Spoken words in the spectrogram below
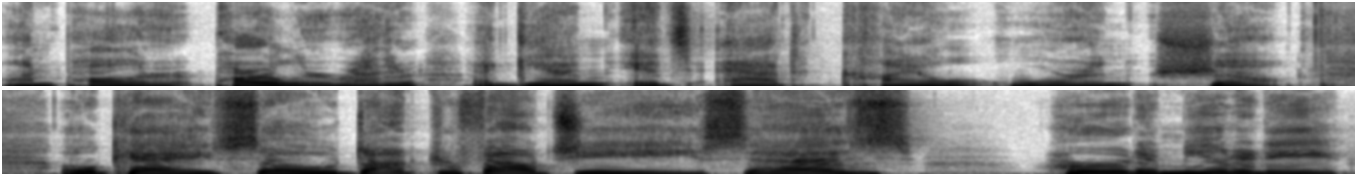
on Parler. Parler rather. Again, it's at Kyle Warren Show. Okay, so Dr. Fauci says herd immunity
